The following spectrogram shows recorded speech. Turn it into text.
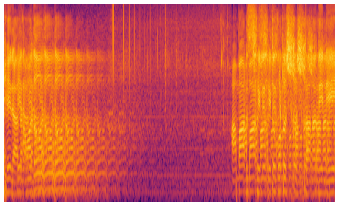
হে রাধা মাধব আমার ছেলের তো কোনো সন্তানাদি নেই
